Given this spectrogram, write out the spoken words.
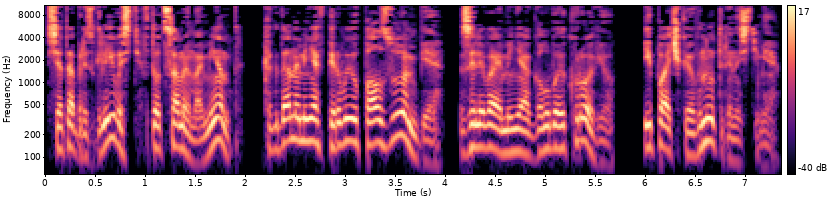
вся та брезгливость в тот самый момент, когда на меня впервые упал зомби, заливая меня голубой кровью и пачкая внутренностями.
